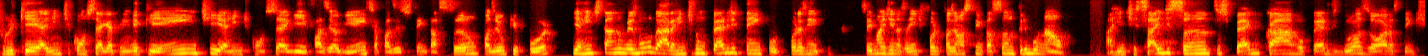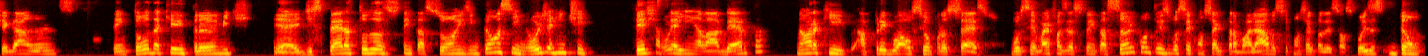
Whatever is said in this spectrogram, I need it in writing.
Porque a gente consegue atender cliente, a gente consegue fazer audiência, fazer sustentação, fazer o que for, e a gente está no mesmo lugar. A gente não perde tempo. Por exemplo, você imagina, se a gente for fazer uma sustentação no tribunal, a gente sai de Santos, pega o carro, perde duas horas, tem que chegar antes, tem todo aquele trâmite, é, de espera todas as sustentações. Então, assim, hoje a gente deixa a telinha lá aberta, na hora que apregoar o seu processo, você vai fazer a sustentação, enquanto isso você consegue trabalhar, você consegue fazer essas coisas. Então,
